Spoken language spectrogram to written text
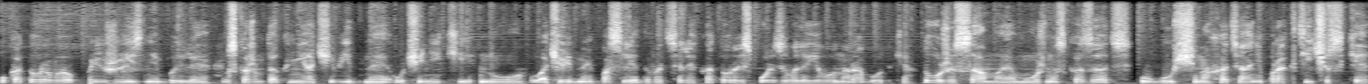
у которого при жизни были, ну, скажем так, неочевидные ученики, но очевидные последователи, которые использовали его наработки. То же самое можно сказать у Гущина, хотя они практически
